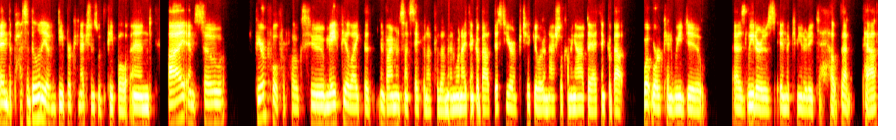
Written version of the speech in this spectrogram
and the possibility of deeper connections with people. And I am so fearful for folks who may feel like the environment's not safe enough for them. And when I think about this year in particular, and National Coming Out Day, I think about what work can we do as leaders in the community to help that path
